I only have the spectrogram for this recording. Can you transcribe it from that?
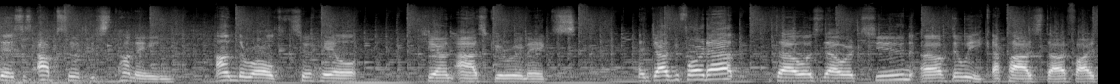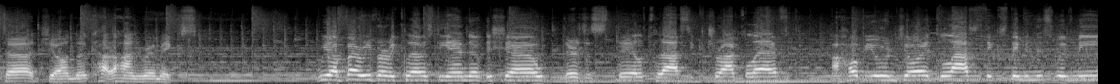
This is absolutely stunning. Underworld to Hill, John Askew remix. And just before that, that was our tune of the week, Apart Starfighter John O'Callaghan remix. We are very very close to the end of the show. There's a still classic track left. I hope you enjoyed the last 60 minutes with me.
